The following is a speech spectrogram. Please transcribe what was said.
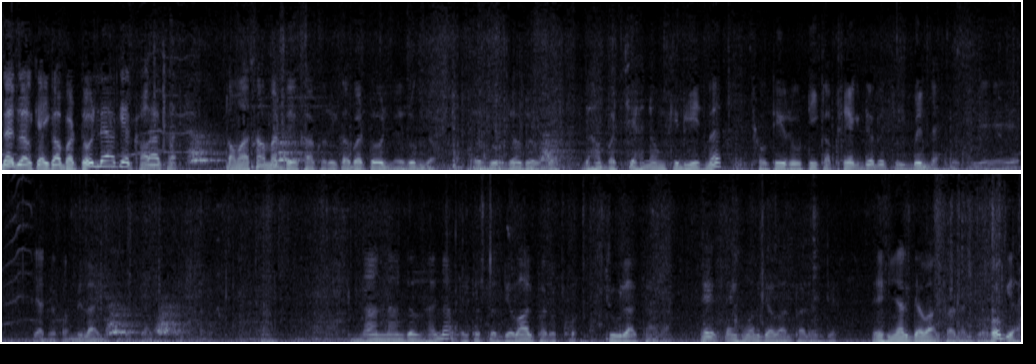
दे लड़के का बटोल ले आके खड़ा था तमाशा मत देखा करो का बटोल ले रुक जाओ रुक जाओ रुक जाओ जहाँ बच्चे हैं ना उनके बीच में छोटी रोटी का फेंक देवे तो बिन रहे देखो ये देखो मिलाई नान नान जब है ना एक तो दीवार पर रखो चूल्हा चारा ए कहीं हुआ दीवार पर रख दे हियर दीवार पर रख दे हो गया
